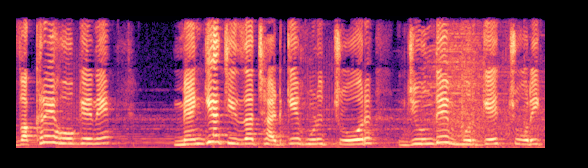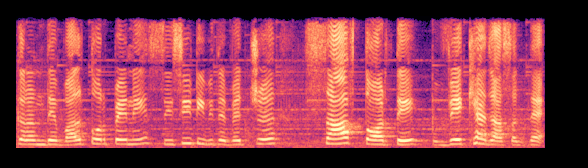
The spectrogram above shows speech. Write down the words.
ਵੱਖਰੇ ਹੋ ਗਏ ਨੇ ਮਹਿੰਗੀਆਂ ਚੀਜ਼ਾਂ ਛੱਡ ਕੇ ਹੁਣ ਚੋਰ ਜਿਉਂਦੇ ਮੁਰਗੇ ਚੋਰੀ ਕਰਨ ਦੇ ਵੱਲ ਤੁਰ ਪਏ ਨੇ। ਸੀਸੀਟੀਵੀ ਦੇ ਵਿੱਚ ਸਾਫ਼ ਤੌਰ ਤੇ ਵੇਖਿਆ ਜਾ ਸਕਦਾ ਹੈ।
